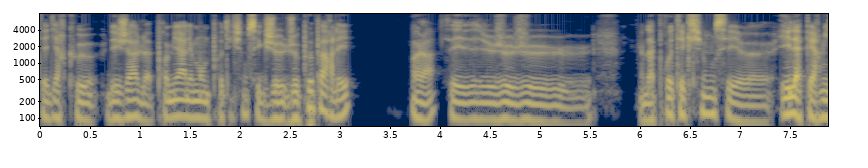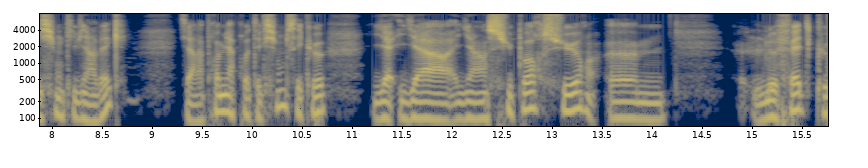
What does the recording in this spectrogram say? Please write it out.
c'est-à-dire que déjà, le premier élément de protection, c'est que je, peux parler, voilà, la protection, c'est euh, et la permission qui vient avec la première protection, c'est que il y a, un support sur euh, le fait qu'il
